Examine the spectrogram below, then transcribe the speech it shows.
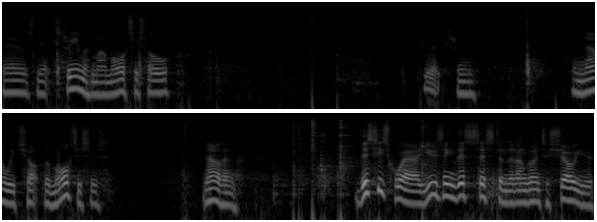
There is the extreme of my mortise hole. Two extremes. And now we chop the mortises. Now then, this is where, using this system that I'm going to show you,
